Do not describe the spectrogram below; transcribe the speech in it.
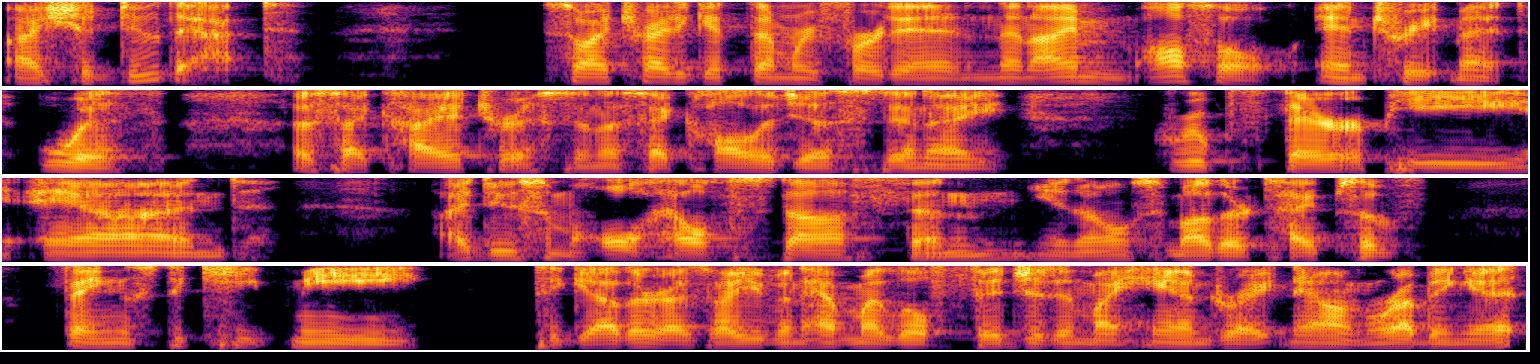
I should do that. So I try to get them referred in. And then I'm also in treatment with a psychiatrist and a psychologist and a group therapy. And I do some whole health stuff and, you know, some other types of things to keep me together as I even have my little fidget in my hand right now and rubbing it.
